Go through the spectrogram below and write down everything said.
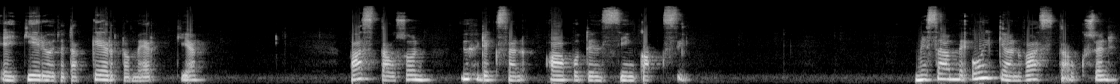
ei kirjoiteta kertomerkkiä. Vastaus on 9 a-potenssiin 2. Me saamme oikean vastauksen,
